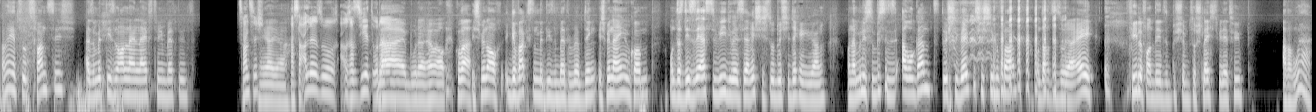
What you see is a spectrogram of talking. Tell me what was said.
Aber jetzt so 20, also mit diesen Online-Livestream-Battles. 20? Ja, ja. Hast du alle so rasiert oder? Nein, Bruder, hör mal auf. Guck mal, ich bin auch gewachsen mit diesem Battle-Rap-Ding. Ich bin da hingekommen und das, dieses erste Video ist ja richtig so durch die Decke gegangen. Und dann bin ich so ein bisschen arrogant durch die Weltgeschichte gefahren und dachte so, ja, ey, viele von denen sind bestimmt so schlecht wie der Typ. Aber Bruder,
